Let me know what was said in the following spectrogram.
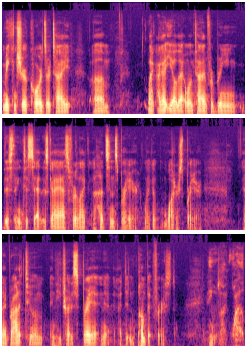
making sure cords are tight. Um, like I got yelled at one time for bringing this thing to set. This guy asked for like a Hudson sprayer, like a water sprayer, and I brought it to him, and he tried to spray it, and it, I didn't pump it first. And he was like, "Why the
